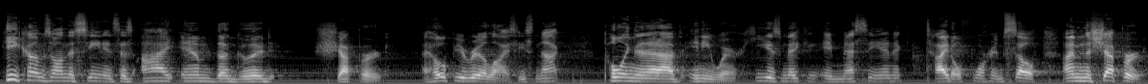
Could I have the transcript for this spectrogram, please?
he comes on the scene and says, I am the good shepherd. I hope you realize he's not pulling that out of anywhere. He is making a messianic title for himself. I'm the shepherd.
